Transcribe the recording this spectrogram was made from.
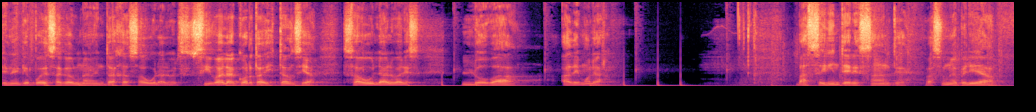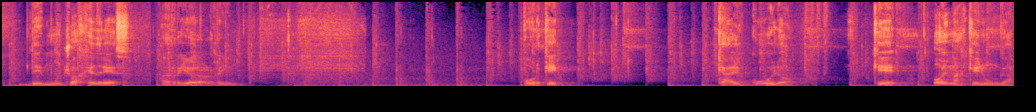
en el que puede sacar una ventaja Saúl Álvarez. Si va a la corta distancia, Saúl Álvarez lo va a demoler. Va a ser interesante, va a ser una pelea de mucho ajedrez arriba del ring porque calculo que hoy más que nunca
